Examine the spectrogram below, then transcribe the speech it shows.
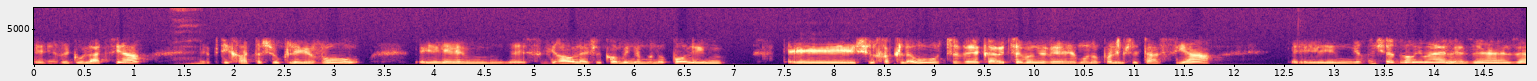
הרגולציה. פתיחת השוק ליבוא, אה, סגירה אולי של כל מיני מונופולים אה, של חקלאות וכיוצא בזה, ומונופולים של תעשייה. אה, נראה לי שהדברים האלה, זה, זה.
